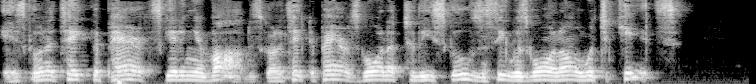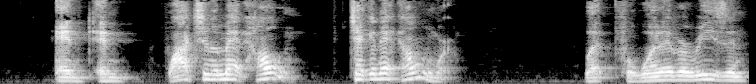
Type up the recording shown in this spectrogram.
It's going to take the parents getting involved. It's going to take the parents going up to these schools and see what's going on with your kids, and and watching them at home, checking that homework. But for whatever reason,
